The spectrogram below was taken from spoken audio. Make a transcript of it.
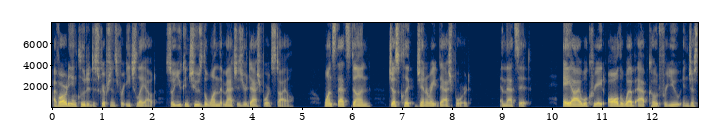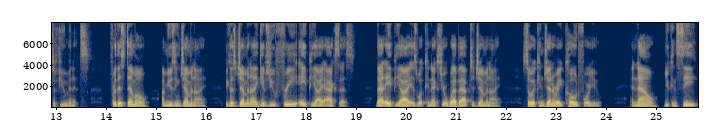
I've already included descriptions for each layout, so you can choose the one that matches your dashboard style. Once that's done, just click Generate Dashboard. And that's it. AI will create all the web app code for you in just a few minutes. For this demo, I'm using Gemini because Gemini gives you free API access. That API is what connects your web app to Gemini, so it can generate code for you. And now you can see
